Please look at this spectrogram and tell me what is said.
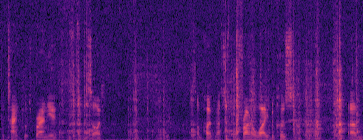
The tank looks brand new inside. So I'm hoping that's just been thrown away because um,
